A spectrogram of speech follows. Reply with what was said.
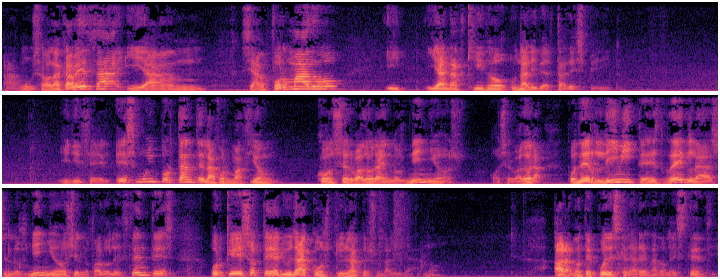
han usado la cabeza y se han formado y, y han adquirido una libertad de espíritu. Y dice él, es muy importante la formación conservadora en los niños, conservadora, poner límites, reglas en los niños y en los adolescentes, porque eso te ayuda a construir una personalidad. ¿no? Ahora, no te puedes quedar en la adolescencia.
